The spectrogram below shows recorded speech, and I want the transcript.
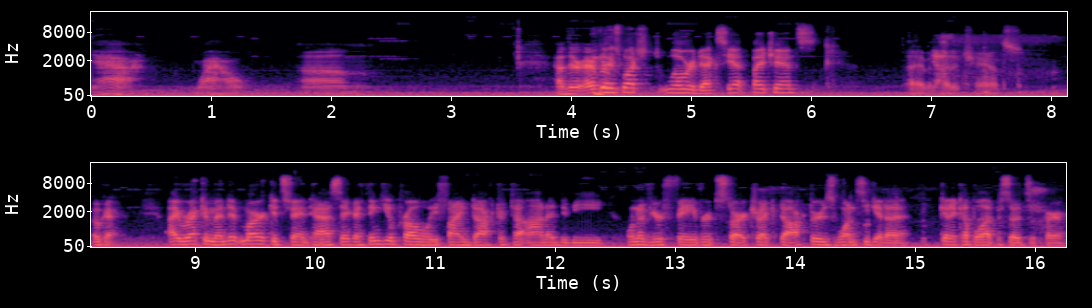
yeah, wow. Um, have there Have ever you guys watched Lower Decks yet, by chance? I haven't Yeah. had a chance. Okay. I recommend it, Mark. It's fantastic. I think you'll probably find Dr. T'Ana to be one of your favorite Star Trek doctors once you get a get a couple episodes of her.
